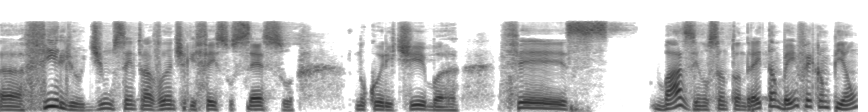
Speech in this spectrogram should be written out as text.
uh, filho de um centroavante que fez sucesso no Curitiba, fez base no Santo André e também foi campeão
